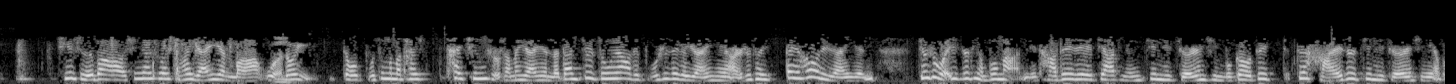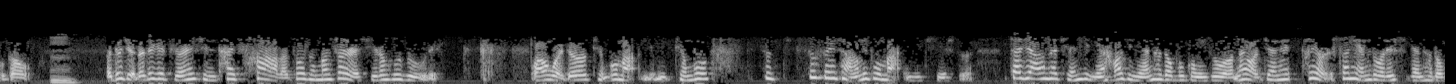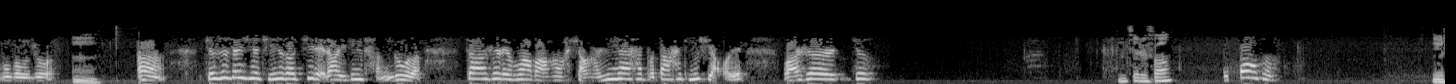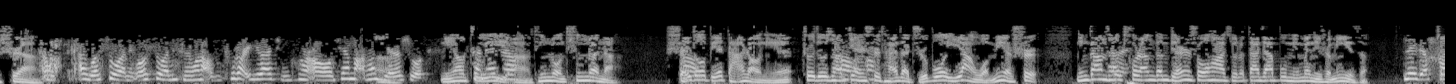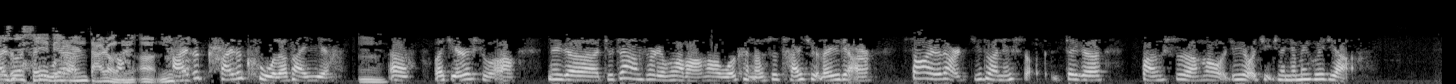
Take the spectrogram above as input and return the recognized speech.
其实吧，现在说啥原因吧，我都都不是那么太太清楚什么原因了。但最重要的不是这个原因，而是他背后的原因。就是我一直挺不满的，他对这个家庭尽的责任心不够，对对孩子尽的责任心也不够。嗯我就觉得这个责任心太差了，做什么事儿稀里糊涂的。完，我就挺不满的，挺不，是是非常的不满意。其实，再加上他前几年好几年他都不工作，那我将近他有三年多的时间他都不工作。嗯嗯，就是这些其实都积累到一定程度了。这样式的话吧，哈，小孩现在还不大，还挺小的。完事儿就您接着说，我抱他。女士啊，啊，哎，我说呢，我说呢，陈峰老师出点意外情况啊、我先马上接着说。您要注意啊，听众听着呢，谁都别打扰您，这就像电视台在直播一样，我们也是。您刚才突然跟别人说话去了，大家不明白你什么意思。那个孩子这时候谁也别让人打扰您啊，您孩子孩子哭了，翻译。嗯嗯，我接着说啊，那个就这样式的话吧哈，我可能是采取了一点儿稍微有点极端的手这个方式哈，我就有几天就没回家，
